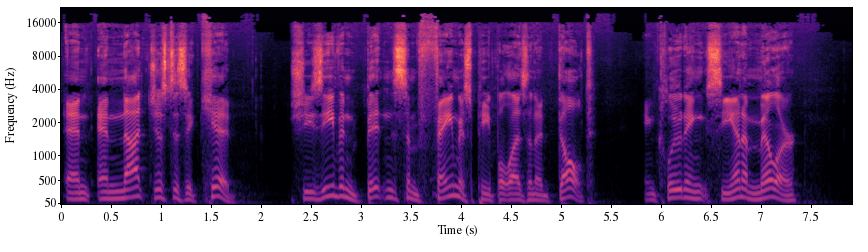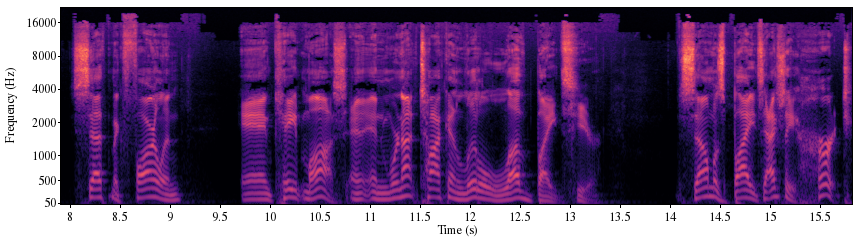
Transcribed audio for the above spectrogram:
and and not just as a kid. She's even bitten some famous people as an adult, including Sienna Miller, Seth MacFarlane, and Kate Moss. And, and we're not talking little love bites here. Selma's bites actually hurt.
